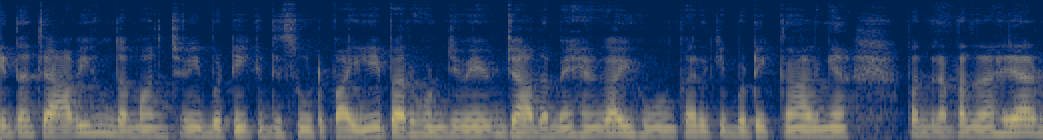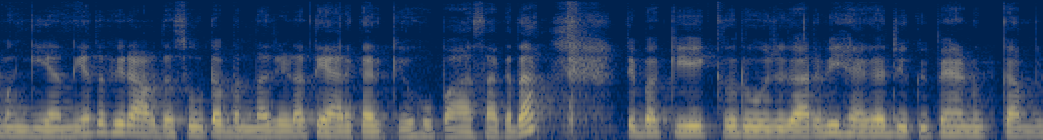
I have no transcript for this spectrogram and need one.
ਇਦਾਂ ਚਾਹ ਵੀ ਹੁੰਦਾ ਮਨ 'ਚ ਵੀ ਬੁਟੀਕ ਦੇ ਸੂਟ ਪਾਈਏ, ਪਰ ਹੁਣ ਜਿਵੇਂ ਜ਼ਿਆਦਾ ਮਹਿੰਗਾਈ ਹੋਣ ਕਰਕੇ ਬੁਟੀਕਾਂ ਵਾਲੀਆਂ 15 15000 ਮੰਗੀ ਜਾਂਦੀਆਂ, ਤਾਂ ਫਿਰ ਆਪਦਾ ਸੂਟ ਆ ਬੰਦਾ ਜਿਹੜਾ ਤਿਆਰ ਕਰਕੇ ਉਹ ਪਾ ਸਕਦਾ। ਤੇ ਬਾਕੀ ਇੱਕ ਰੋਜ਼ਗਾਰ ਵੀ ਹੈਗਾ, ਜੇ ਕੋਈ ਭੈਣ ਕੰਮ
